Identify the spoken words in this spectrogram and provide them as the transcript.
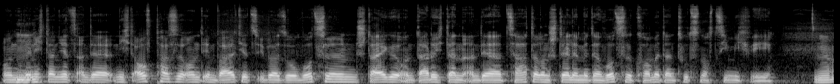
Und mhm. wenn ich dann jetzt an der nicht aufpasse und im Wald jetzt über so Wurzeln steige und dadurch dann an der zarteren Stelle mit der Wurzel komme, dann tut es noch ziemlich weh. Ja.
